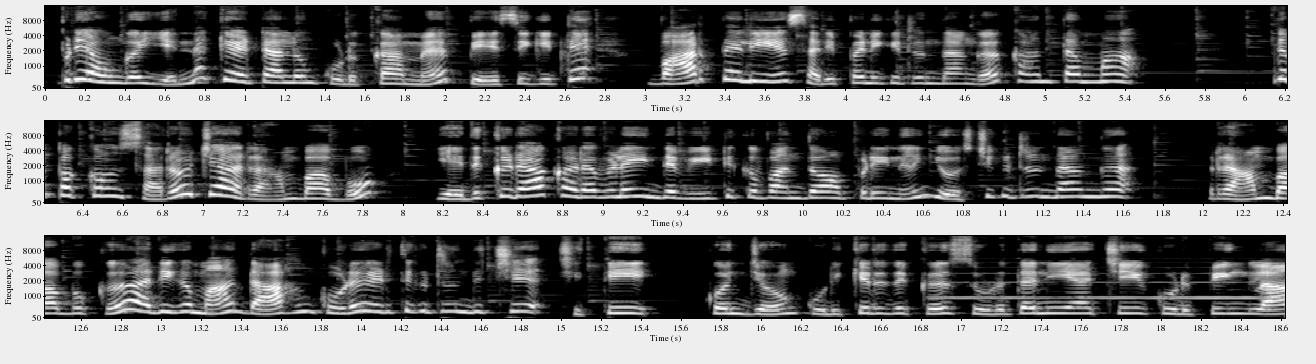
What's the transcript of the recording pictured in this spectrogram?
இப்படி அவங்க என்ன கேட்டாலும் கொடுக்காம பேசிக்கிட்டே வார்த்தையிலேயே சரி பண்ணிக்கிட்டு இருந்தாங்க காந்தம்மா. இந்த பக்கம் சரோஜா ராம்பாபும் எதுக்குடா கடவுளை இந்த வீட்டுக்கு வந்தோம் அப்படின்னு யோசிச்சுக்கிட்டு இருந்தாங்க. ராம்பாபுக்கு அதிகமா தாகம் கூட எடுத்துக்கிட்டு இருந்துச்சு. சித்தி கொஞ்சம் குடிக்கிறதுக்கு சுடு தண்ணியாச்சி குடிப்பீங்களா?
